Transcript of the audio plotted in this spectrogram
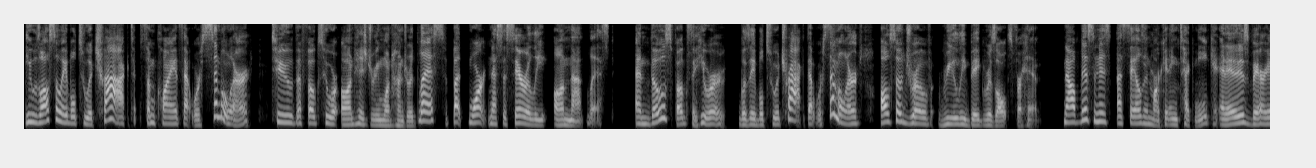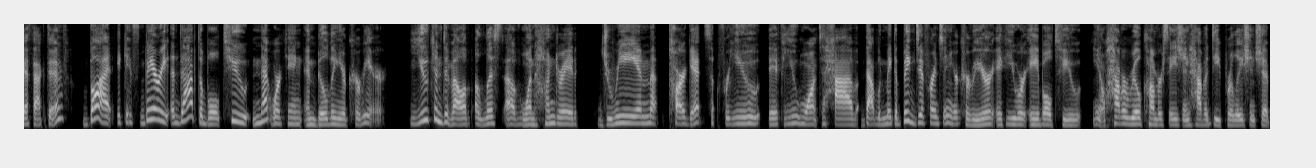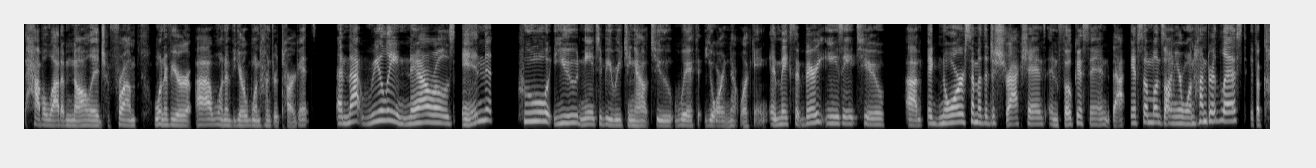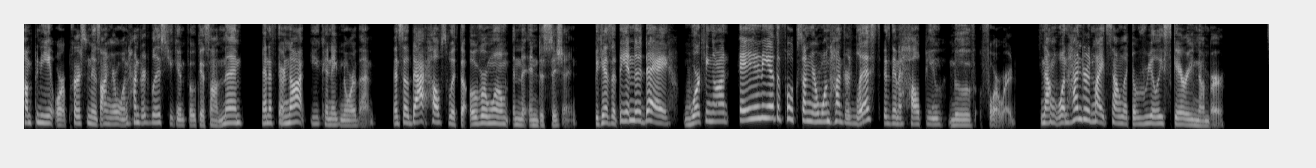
He was also able to attract some clients that were similar to the folks who were on his Dream 100 list, but weren't necessarily on that list. And those folks that he were, was able to attract that were similar also drove really big results for him. Now, this is a sales and marketing technique, and it is very effective, but it gets very adaptable to networking and building your career. You can develop a list of 100 dream targets for you if you want to have that would make a big difference in your career if you were able to you know have a real conversation have a deep relationship have a lot of knowledge from one of your uh, one of your 100 targets and that really narrows in who you need to be reaching out to with your networking. It makes it very easy to um, ignore some of the distractions and focus in that if someone's on your 100 list, if a company or a person is on your 100 list, you can focus on them. And if they're not, you can ignore them. And so that helps with the overwhelm and the indecision. Because at the end of the day, working on any of the folks on your 100 list is going to help you move forward. Now, 100 might sound like a really scary number,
